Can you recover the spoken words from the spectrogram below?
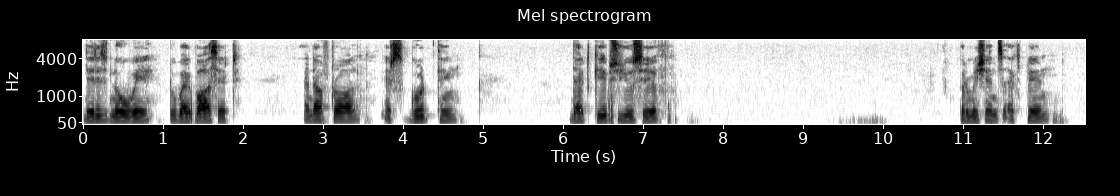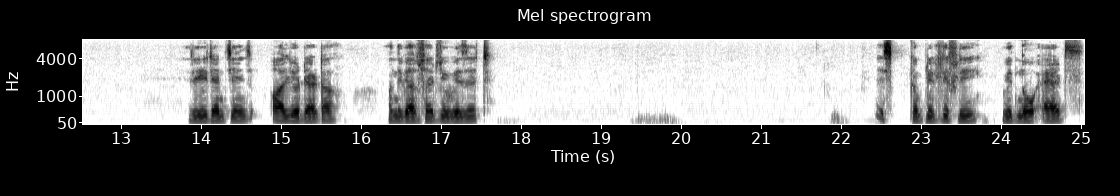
there is no way to bypass it. And after all it's good thing that keeps you safe. Permissions explain. Read and change all your data on the website you visit. Is completely free with no ads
